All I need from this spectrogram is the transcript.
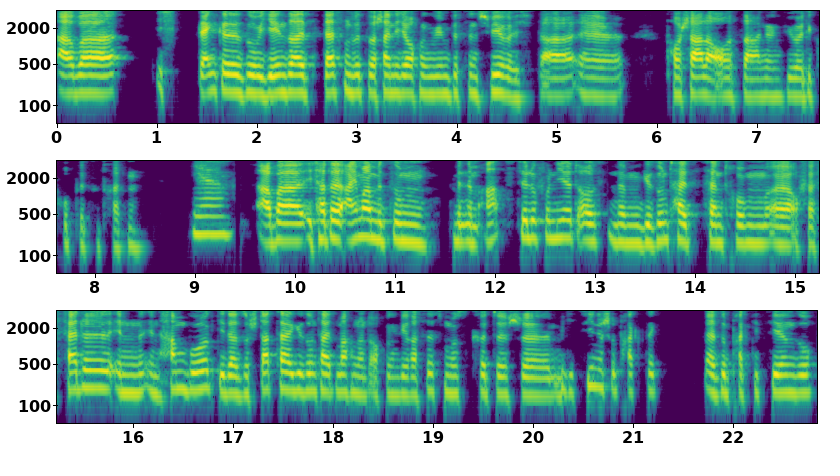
Aber ich denke, so jenseits dessen wird es wahrscheinlich auch irgendwie ein bisschen schwierig, da äh, pauschale Aussagen irgendwie über die Gruppe zu treffen. Ja. Aber ich hatte einmal mit so einem mit einem Arzt telefoniert aus einem Gesundheitszentrum äh, auf der Veddel in, in Hamburg, die da so Stadtteilgesundheit machen und auch irgendwie rassismuskritische medizinische Praktik, also praktizieren so.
